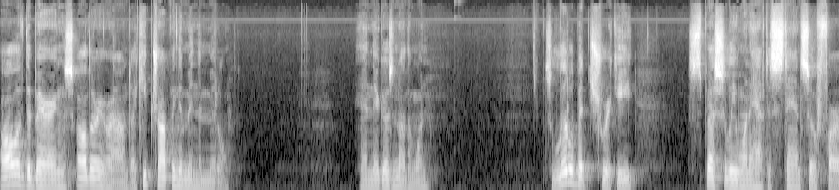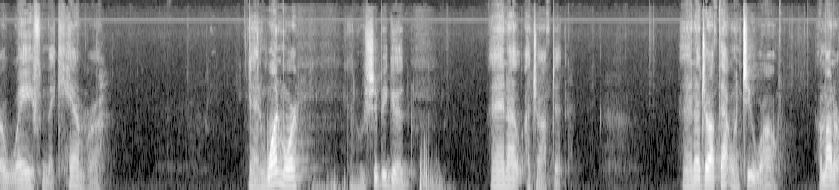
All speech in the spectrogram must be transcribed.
all of the bearings all the way around. I keep dropping them in the middle. And there goes another one. It's a little bit tricky, especially when I have to stand so far away from the camera. And one more, and we should be good. And I, I dropped it. And I dropped that one too. Wow. I'm on a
